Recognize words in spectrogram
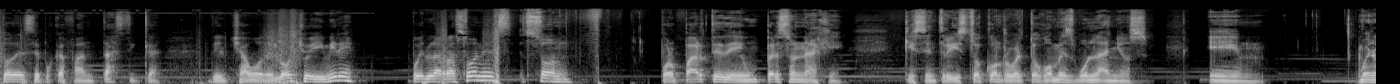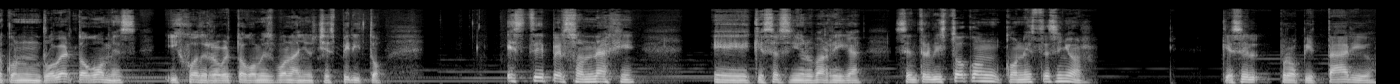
toda esa época fantástica del Chavo del Ocho. Y mire, pues las razones son por parte de un personaje que se entrevistó con Roberto Gómez Bolaños. Em, bueno, con Roberto Gómez, hijo de Roberto Gómez Bolaños, Chespirito. Este personaje eh, que es el señor Barriga, se entrevistó con, con este señor, que es el propietario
